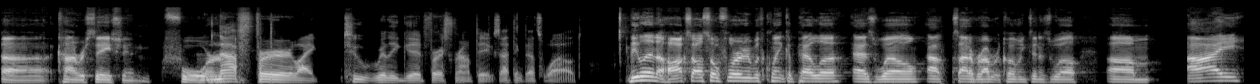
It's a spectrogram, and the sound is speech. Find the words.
uh, conversation for Not for like two really good first round picks. I think that's wild. the Atlanta Hawks. Also flirted with Clint Capela as well, outside of Robert Covington as well. Um, I.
